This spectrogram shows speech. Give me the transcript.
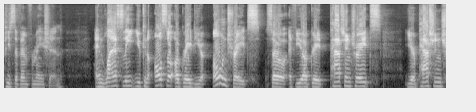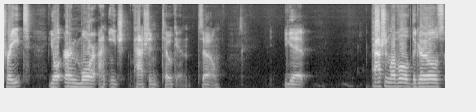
piece of information. And lastly you can also upgrade your own traits. So if you upgrade passion traits your passion trait you'll earn more on each passion token. So you get passion level the girls,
